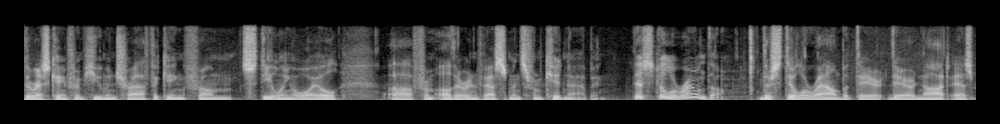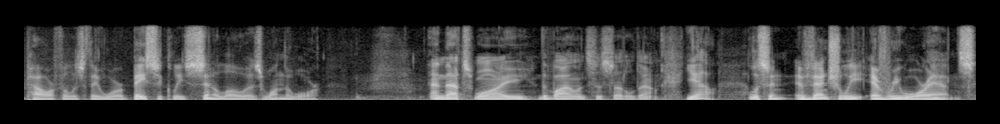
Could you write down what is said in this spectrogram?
The rest came from human trafficking, from stealing oil, uh, from other investments, from kidnapping. They're still around, though. They're still around, but they're they're not as powerful as they were. Basically, Sinaloa has won the war, and that's why the violence has settled down. Yeah, listen. Eventually, every war ends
